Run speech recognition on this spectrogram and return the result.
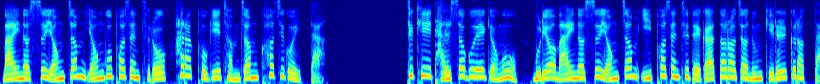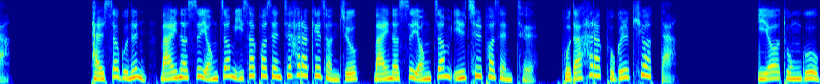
마이너스 0.09%로 하락폭이 점점 커지고 있다. 특히 달서구의 경우 무려 마이너스 0.2%대가 떨어져 눈길을 끌었다. 달서구는 마이너스 0.24% 하락해 전주 마이너스 0.17% 보다 하락폭을 키웠다. 이어 동구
